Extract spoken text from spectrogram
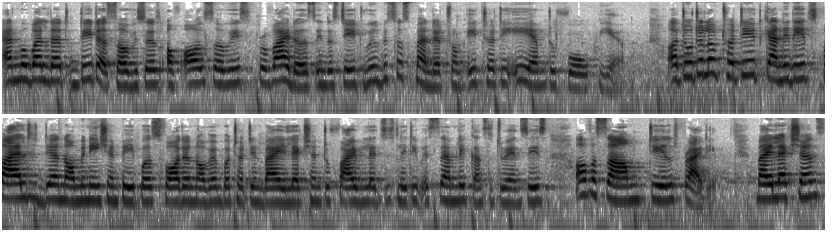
and mobile data services of all service providers in the state will be suspended from 8.30 am to 4 pm. A total of 38 candidates filed their nomination papers for the November 13 by-election to five Legislative Assembly constituencies of Assam till Friday. By-elections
